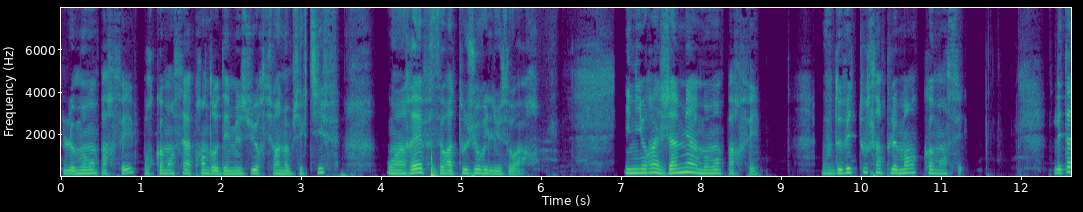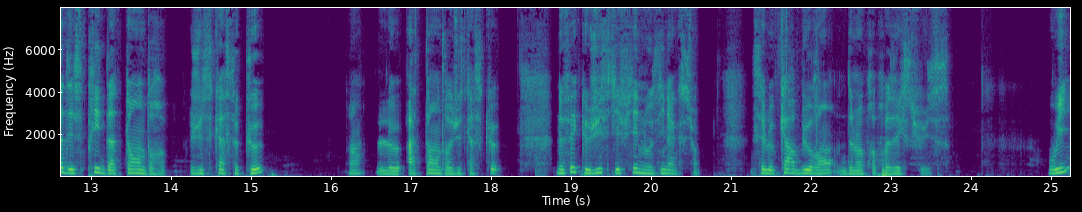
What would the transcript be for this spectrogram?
le moment parfait pour commencer à prendre des mesures sur un objectif ou un rêve sera toujours illusoire. Il n'y aura jamais un moment parfait. Vous devez tout simplement commencer. L'état d'esprit d'attendre jusqu'à ce que, hein, le attendre jusqu'à ce que, ne fait que justifier nos inactions. C'est le carburant de nos propres excuses. Oui,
